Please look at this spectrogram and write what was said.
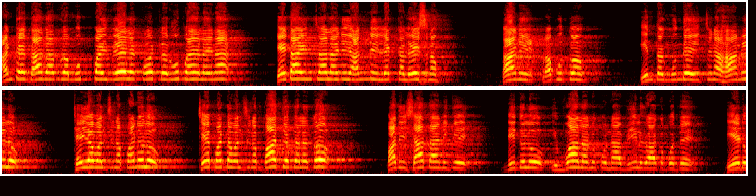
అంటే దాదాపుగా ముప్పై వేల కోట్ల రూపాయలైనా కేటాయించాలని అన్ని లెక్కలు వేసినాం కానీ ప్రభుత్వం ఇంతకు ముందే ఇచ్చిన హామీలు చేయవలసిన పనులు చేపట్టవలసిన బాధ్యతలతో పది శాతానికి నిధులు ఇవ్వాలనుకున్న వీలు కాకపోతే ఏడు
